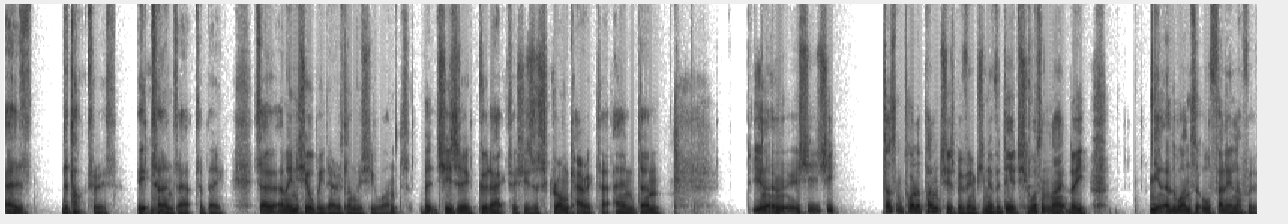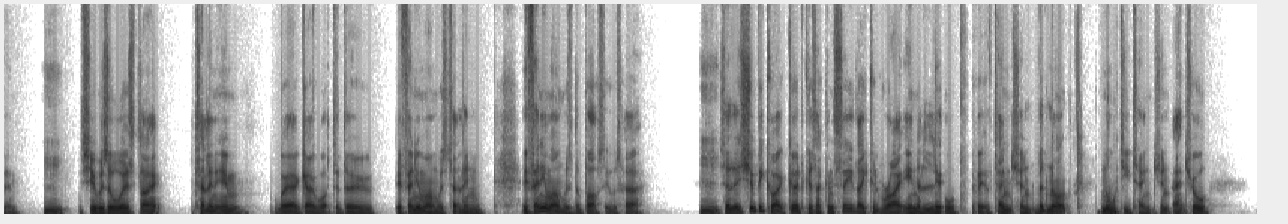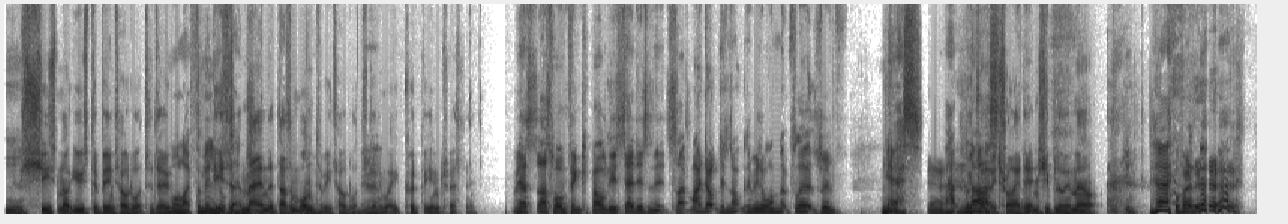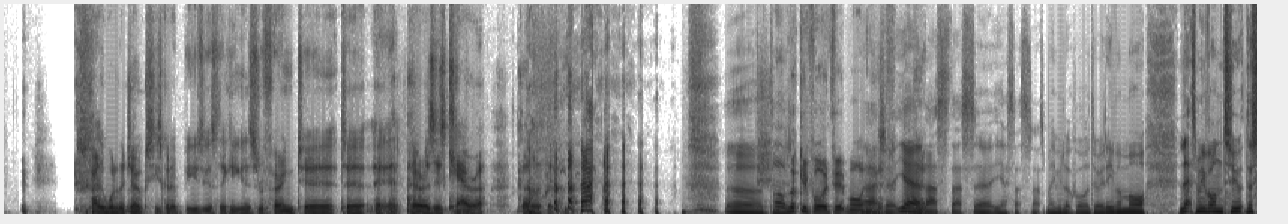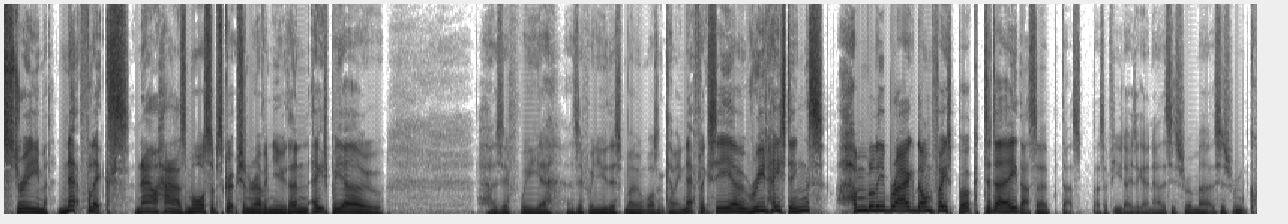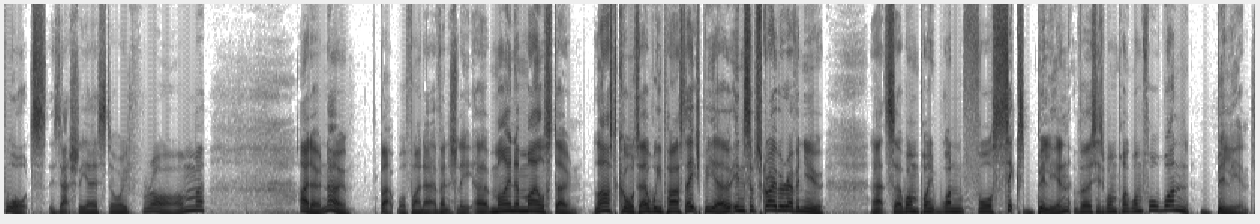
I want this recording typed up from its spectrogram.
as the Doctor is. It turns out to be. So, I mean, she'll be there as long as she wants, but she's a good actor. She's a strong character. And, um, you know, she, she doesn't pull her punches with him. She never did. She wasn't like the, you know, the ones that all fell in love with him. Mm. She was always like telling him where to go, what to do. If anyone was telling, if anyone was the boss, it was her. Mm. So it should be quite good because I can see they could write in a little bit of tension, but not naughty tension. Actual, Mm. she's not used to being told what to do. More like familiar. He's a man that doesn't want to be told what to do Yeah. anymore. It could be interesting. I mean, that's that's one thing Capaldi said, isn't it? It's like my doctor's not going to be the one that flirts with. Yes. Yeah. At We probably last. tried it and she blew him out. Apparently, apparently one of the jokes he's going to be using as thinking is referring to to uh, her as his carer, kind of thing. Oh, Oh, I'm looking forward to it more now. Actually, yeah, that's that's uh, yes, that's that's maybe look forward to it even more. Let's move on to the stream. Netflix now has more subscription revenue than HBO. As if we uh, as if we knew this moment wasn't coming. Netflix CEO Reed Hastings humbly bragged on Facebook today. That's a that's that's a few days ago now. This is from uh, this is from Quartz. This is actually a story from I don't know, but we'll find out eventually. Uh, minor milestone. Last quarter, we passed HBO in subscriber revenue. That's uh, 1.146 billion versus 1.141 billion.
